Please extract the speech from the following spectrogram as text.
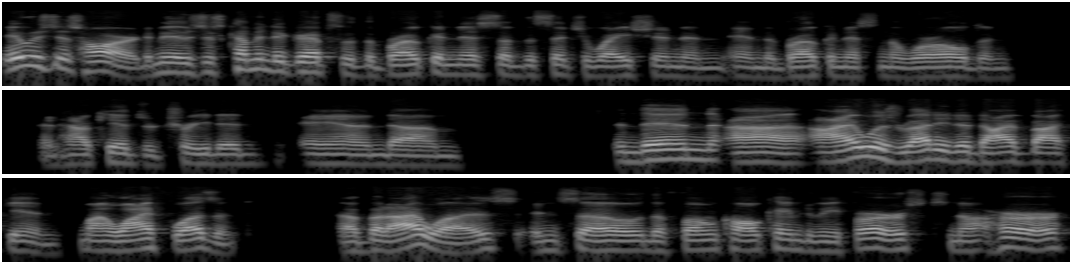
it was just hard. I mean, it was just coming to grips with the brokenness of the situation and and the brokenness in the world and and how kids are treated, and um, then uh, I was ready to dive back in. My wife wasn't, uh, but I was. And so the phone call came to me first, not her.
